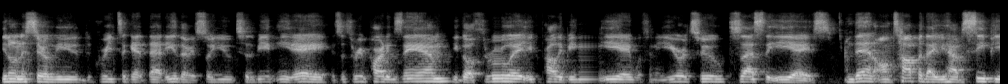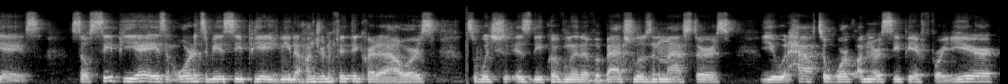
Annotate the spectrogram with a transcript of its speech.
you don't necessarily need a degree to get that either. So you to be an EA, it's a three part exam. You go through it. You could probably be an EA within a year or two. So that's the EAs. And then on top of that, you have CPAs. So CPAs, in order to be a CPA, you need 150 credit hours, so which is the equivalent of a bachelor's and a master's. You would have to work under a CPA for a year.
